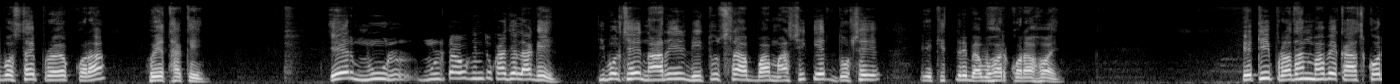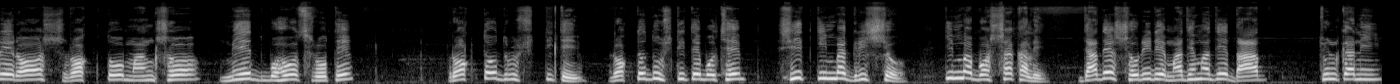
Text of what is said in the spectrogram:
অবস্থায় প্রয়োগ করা হয়ে থাকে। এর মূল, মূলটাও কিন্তু কাজে লাগে। কি বলছে? নারীর ঋতুস্রাব বা মাসিকের দোষে এক্ষেত্রে ব্যবহার করা হয়। এটি প্রধানভাবে কাজ করে রস, রক্ত, মাংস মেদবহ স্রোতে। রক্ত রক্তদৃষ্টিতে রক্তদৃষ্টিতে বলছে শীত কিংবা গ্রীষ্ম কিংবা বর্ষাকালে যাদের শরীরে মাঝে মাঝে দাঁত, চুলকানি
